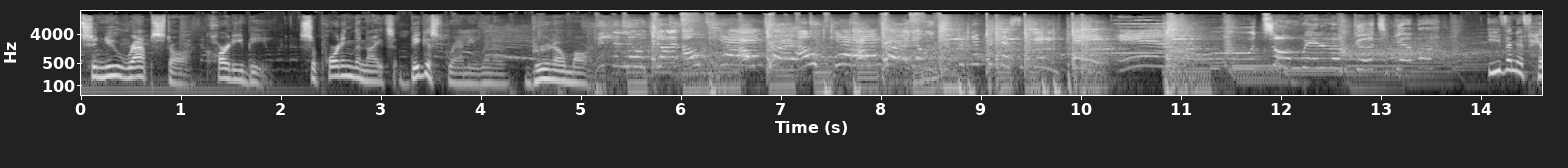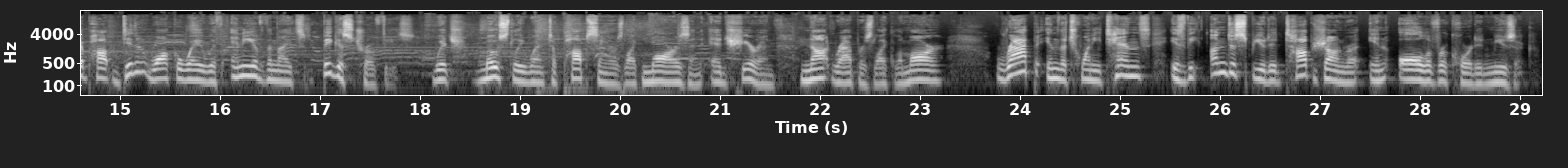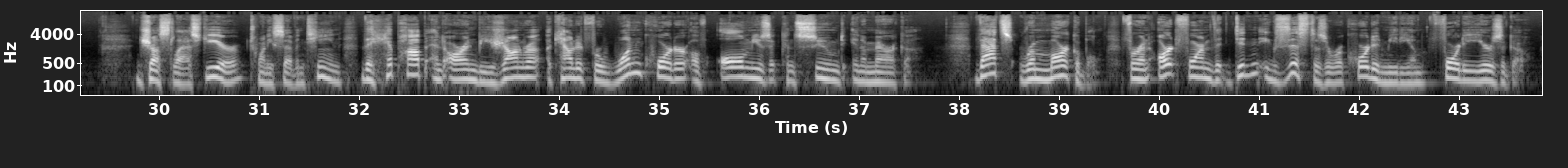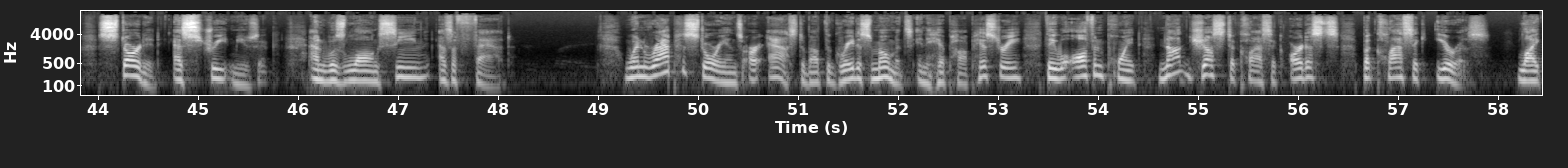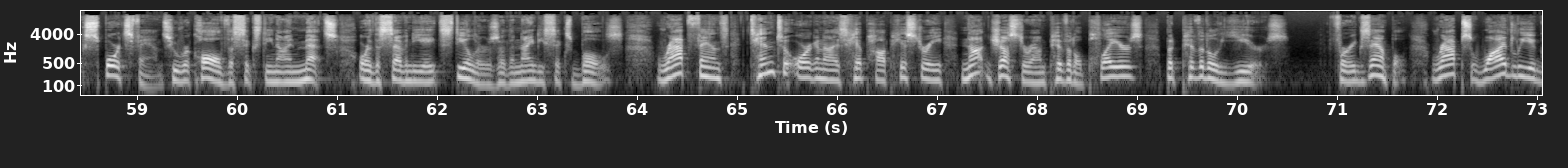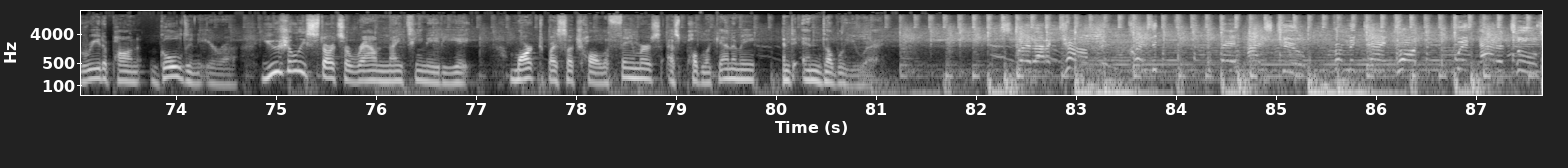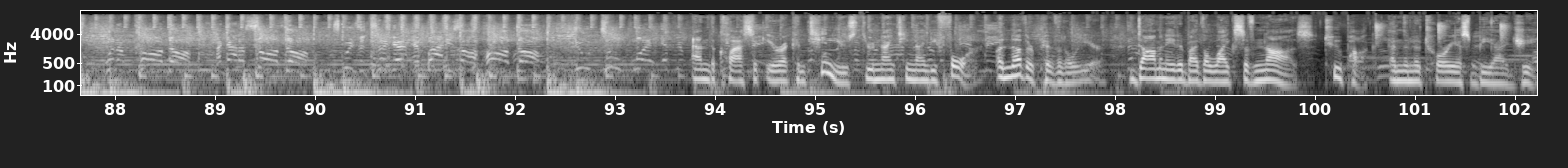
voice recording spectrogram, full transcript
to new rap star Cardi B, supporting the night's biggest Grammy winner, Bruno Mars. Even if hip hop didn't walk away with any of the night's biggest trophies, which mostly went to pop singers like Mars and Ed Sheeran, not rappers like Lamar, rap in the 2010s is the undisputed top genre in all of recorded music. Just last year, 2017, the hip hop and R&B genre accounted for one quarter of all music consumed in America. That's remarkable for an art form that didn't exist as a recorded medium 40 years ago, started as street music, and was long seen as a fad. When rap historians are asked about the greatest moments in hip hop history, they will often point not just to classic artists, but classic eras like sports fans who recall the 69 Mets or the 78 Steelers or the 96 Bulls. Rap fans tend to organize hip hop history not just around pivotal players, but pivotal years. For example, rap's widely agreed upon golden era usually starts around 1988, marked by such Hall of Famers as Public Enemy and NWA. And the classic era continues through 1994, another pivotal year, dominated by the likes of Nas, Tupac, and the notorious B.I.G.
